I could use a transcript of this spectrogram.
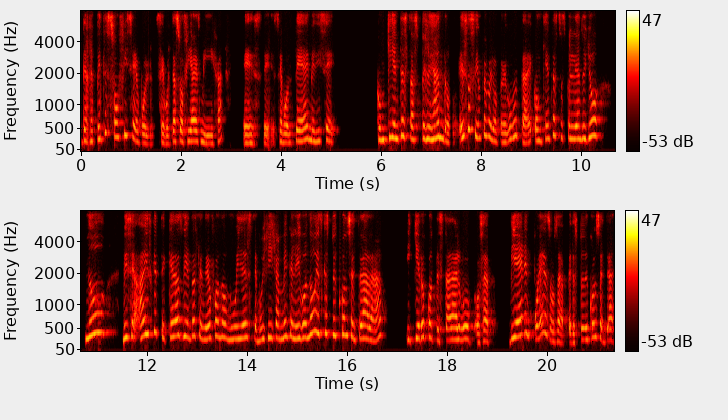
de repente se, se voltea, Sofía es mi hija, este, se voltea y me dice, ¿con quién te estás peleando? Eso siempre me lo pregunta, ¿eh? ¿Con quién te estás peleando? Y yo, no, me dice, ay, es que te quedas viendo el teléfono muy, este, muy fijamente. Le digo, no, es que estoy concentrada y quiero contestar algo, o sea, bien, pues, o sea, pero estoy concentrada.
